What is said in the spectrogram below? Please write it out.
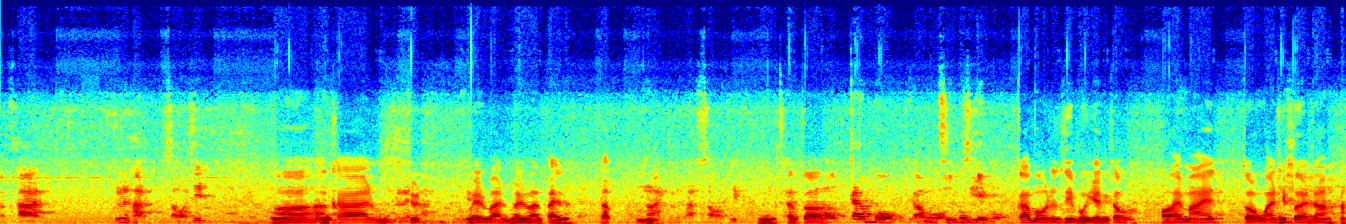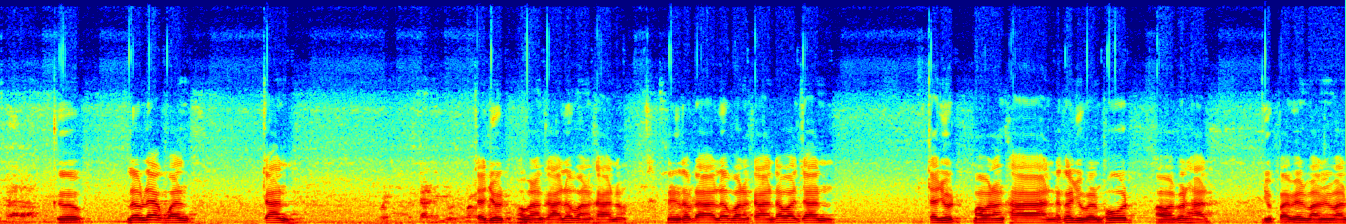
อังคารพฤหัสเสาร์อาทิตย์อ๋ออังคารหยุดเว้นวันเว้นวันไปนะ ครับอืมอังคารพฤหัสเสาร์อาทิตย์อืมครับก็เก้าโมงเก้าโมงสี่โมงเย็นเก้าโมงถึงสี่โมงเย็นก็ขอให้มาให้ตรงวันที่เปิดเนาะคือเริ่มแรกวันจันทร์วันจันทร์จะหยุดวันจะหยุดวันอังคารเริ่มวันอังคารเนาะหนึ่งสัปดาห์เริ่มวันอังคารถ้าวันจันทร์จะหยุดมาวันอังคาร แล้วก็หยุดวันพุธมาวันพฤหัสหยุดไปเว้นวันเว้นวัน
